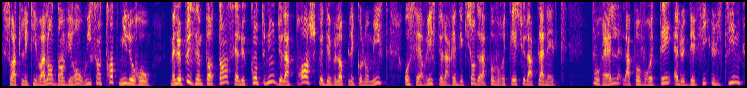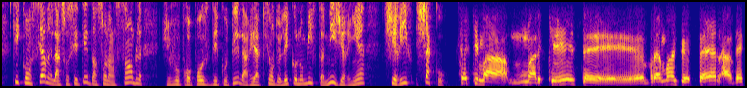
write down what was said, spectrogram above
soit l'équivalent d'environ 830 000 euros. Mais le plus important, c'est le contenu de l'approche que développe l'économiste au service de la réduction de la pauvreté sur la planète. Pour elle, la pauvreté est le défi ultime qui concerne la société dans son ensemble. Je vous propose d'écouter la réaction de l'économiste nigérien Shérif Chako. Ce qui m'a marqué, c'est vraiment de faire avec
